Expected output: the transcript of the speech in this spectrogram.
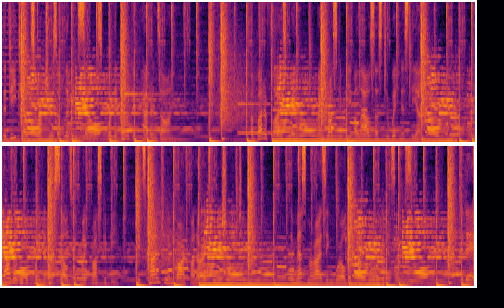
the detailed structures of living cells or the delicate patterns on a butterfly's wing, microscopy allows us to witness the unknown. Now that we've acquainted ourselves with microscopy, time to embark on our expedition into the mesmerizing world of microorganisms. Today,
